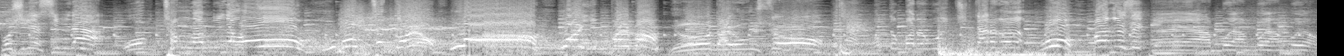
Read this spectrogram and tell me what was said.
보시겠습니다. 엄청납니다. 오! 엄청 커요! 와 와 이빨 봐 야 나 여기 있어! 자 어떤 발을 보일지 따라가요 오! 빨간색! 야야 안 보여 안 보여 안 보여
